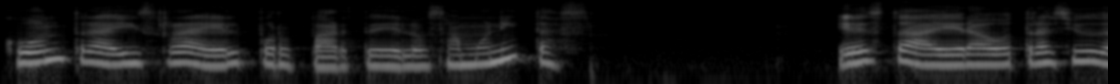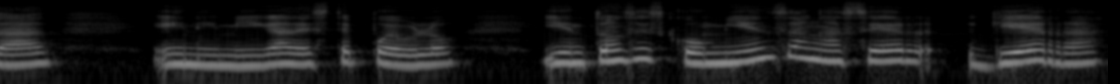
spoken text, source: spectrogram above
contra Israel por parte de los amonitas. Esta era otra ciudad enemiga de este pueblo y entonces comienzan a hacer guerra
